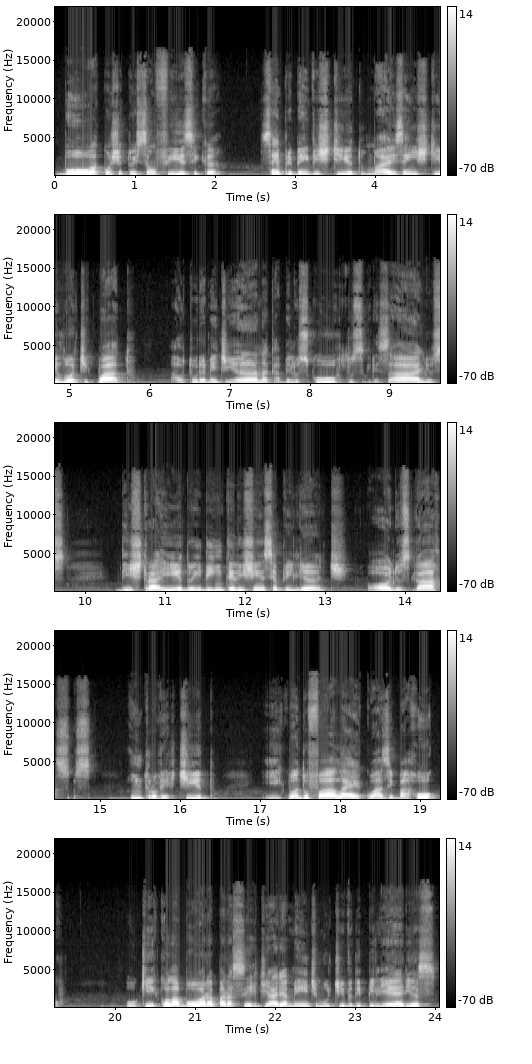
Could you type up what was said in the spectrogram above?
boa constituição física, sempre bem vestido, mas em estilo antiquado, altura mediana, cabelos curtos, grisalhos, distraído e de inteligência brilhante, olhos garços, introvertido. E quando fala é quase barroco, o que colabora para ser diariamente motivo de pilhérias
